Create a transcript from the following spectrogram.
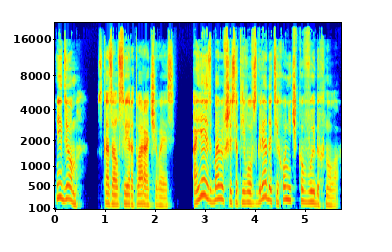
Идем, сказал Свер, отворачиваясь. А я, избавившись от его взгляда, тихонечко выдохнула.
